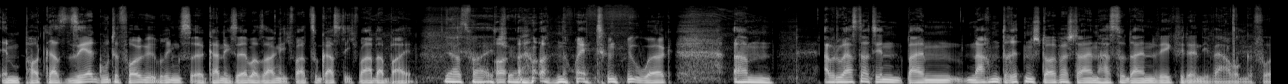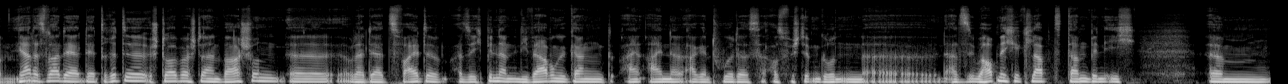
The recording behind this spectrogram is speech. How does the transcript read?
im Podcast. Sehr gute Folge übrigens, äh, kann ich selber sagen. Ich war zu Gast, ich war dabei. Ja, es war echt schön. On, on the way to New Work. Ähm, aber du hast noch den, beim, nach dem dritten Stolperstein hast du deinen Weg wieder in die Werbung gefunden. Ja, das war der, der dritte Stolperstein war schon, äh, oder der zweite, also ich bin dann in die Werbung gegangen, ein, eine Agentur, das aus bestimmten Gründen äh, hat es überhaupt nicht geklappt. Dann bin ich ähm,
